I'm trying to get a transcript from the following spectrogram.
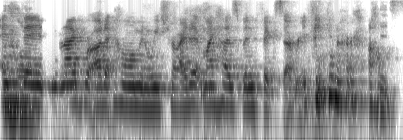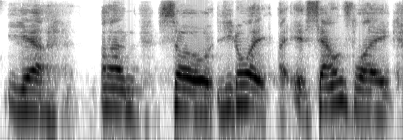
And uh-huh. then when I brought it home and we tried it, my husband fixed everything in our house. Yeah. Um, so you know what? It sounds like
